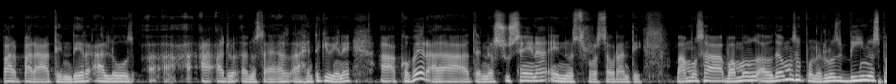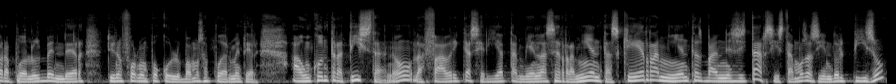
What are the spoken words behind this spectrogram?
para, atender a, los, a, a, nuestra, gente que viene a comer, a, tener su cena en nuestro restaurante. Vamos a, vamos, ¿A dónde vamos a poner los vinos para poderlos vender de una forma un poco, los vamos a poder meter? A un contratista, ¿no? La fábrica sería también las herramientas. ¿Qué herramientas van a necesitar? Si estamos haciendo el piso,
